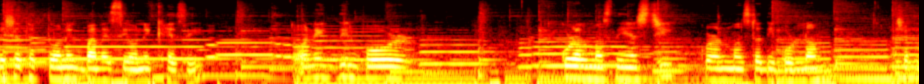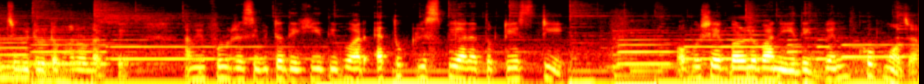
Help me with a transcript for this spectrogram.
দেশে থাকতে অনেক বানাইছি, অনেক খেয়েছি অনেক দিন পর কোরাল মাছ নিয়ে আসছি। কোরাল মাছটা দিয়ে করলাম। আশা করছি ভিডিওটা ভালো লাগবে। আমি ফুল রেসিপিটা দেখিয়ে দিব। আর এত ক্রিস্পি আর এত টেস্টি অবশ্যই একবার হলে বানিয়ে দেখবেন। খুব মজা।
